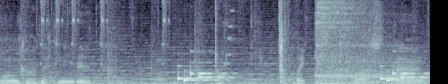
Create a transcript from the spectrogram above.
One card I needed. Like, cost down.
